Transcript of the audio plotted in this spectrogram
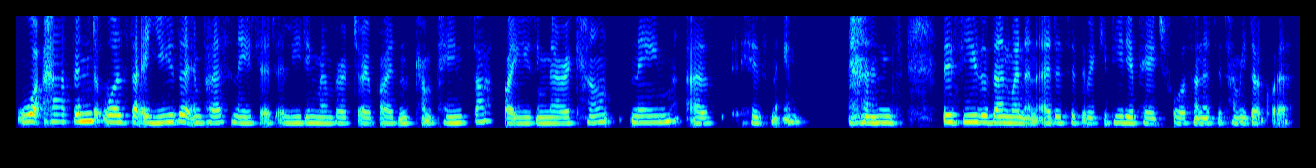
What happened was that a user impersonated a leading member of Joe Biden's campaign staff by using their account name as his name. And this user then went and edited the Wikipedia page for Senator Tammy Duckworth.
